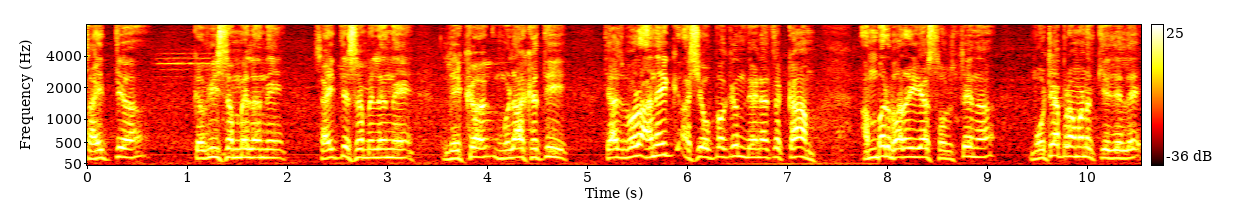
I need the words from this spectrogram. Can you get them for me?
साहित्य कवी संमेलने साहित्य संमेलने लेखक मुलाखती त्याचबरोबर अनेक असे उपक्रम देण्याचं काम अंबर या संस्थेनं मोठ्या प्रमाणात केलेलं आहे.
